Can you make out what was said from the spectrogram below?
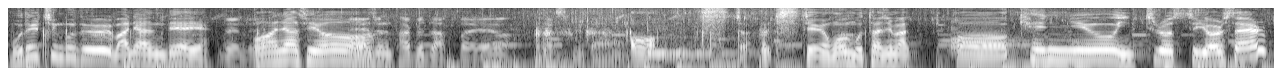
모델 친구들 많이 하는데 네네. 어 안녕하세요 네, 저는 다비드 아빠예요. 반갑습니다. 어, 자, 제가 영어는 못하지만 어, Can you introduce yourself?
